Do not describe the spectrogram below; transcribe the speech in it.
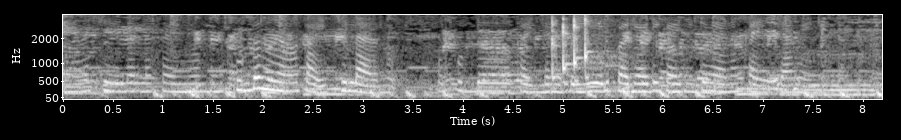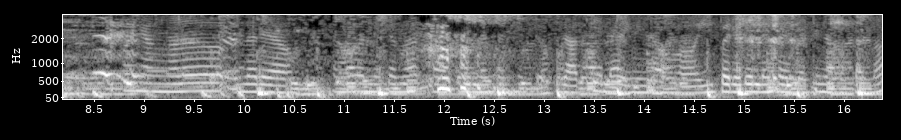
അങ്ങനെ ചെയ്തെല്ലാം കഴിഞ്ഞു ഫുഡൊന്നും ഞങ്ങൾ കഴിച്ചില്ലായിരുന്നു. ഫുഡ് കഴിക്കണം ഈ ഒരു പരിപാടി കഴിഞ്ഞിട്ട് വേണം കഴിക്കാൻ വേണ്ടിയിട്ട്. രാത്രിയെല്ലാം കഴിഞ്ഞിട്ട് രാത്രിയല്ല mean, ഈ കഴിഞ്ഞിട്ട് ഞങ്ങൾക്കെന്നാ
